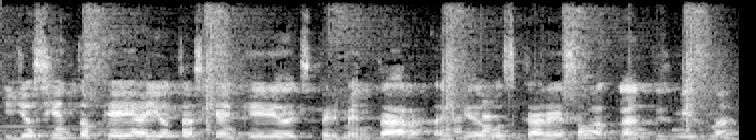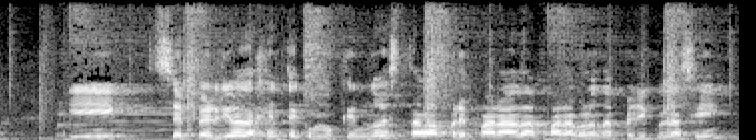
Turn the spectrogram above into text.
Y yo siento que hay otras que han querido experimentar, han querido buscar eso, Atlantis misma, y se perdió la gente como que no estaba preparada para ver una película así.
